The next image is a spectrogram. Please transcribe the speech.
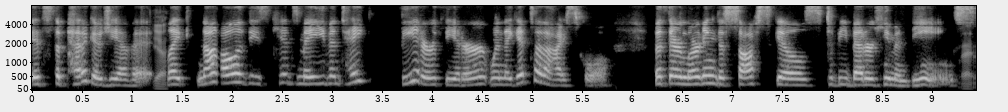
it's the pedagogy of it. Yeah. Like not all of these kids may even take theater theater when they get to the high school, but they're learning the soft skills to be better human beings. Right.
